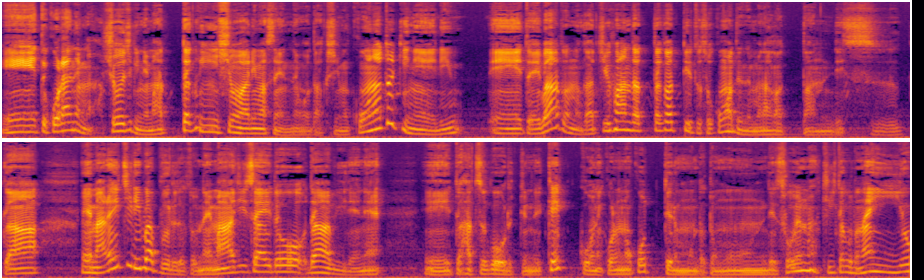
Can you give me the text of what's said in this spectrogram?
えーと、これはね、もう正直ね、全く印象ありませんね、私も。この時ね、えっ、ー、と、エバートンのガチファンだったかっていうとそこまででもなかったんですが、えー、マルイチリバプールだとね、マージサイドダービーでね、えっ、ー、と、初ゴールっていうんで、結構ね、これ残ってるもんだと思うんで、そういうの聞いたことないよ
